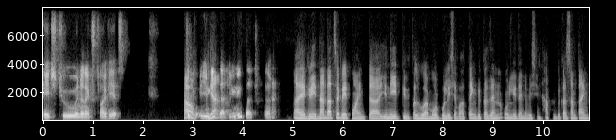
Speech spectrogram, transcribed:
H2 in the next five years. Oh, you need yeah. that. You need that. Yeah. I agree. Now that's a great point. Uh, you need people who are more bullish about things because then only the innovation happens. Because sometimes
